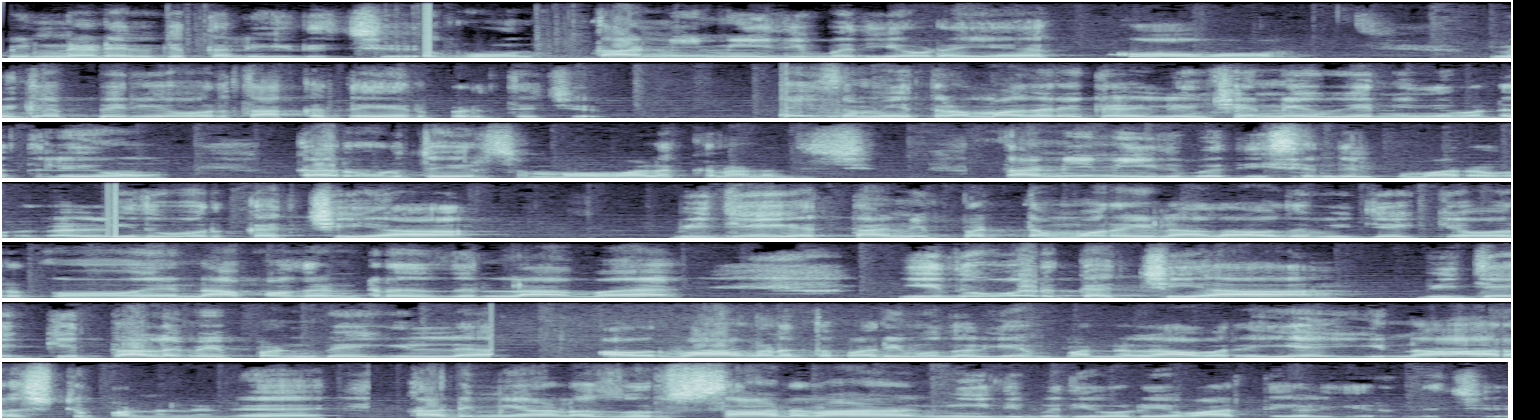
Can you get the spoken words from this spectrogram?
பின்னடைவுக்கு தள்ளிடுச்சு. தனி நீதிபதியோடைய கோபம் மிகப்பெரிய ஒரு தாக்கத்தை ஏற்படுத்துச்சு. அதே சமயத்தில் மதுரை கலையிலையும் சென்னை உயர்நீதிமன்றத்திலையும் கரூர் துயர் சம்பவம் வழக்கு நடந்துச்சு. தனி நீதிபதி செந்தில்குமார் அவர்கள் இது ஒரு கட்சியா? விஜயை தனிப்பட்ட முறையில் அதாவது விஜய்க்கு அவருக்கும் என்ன பகன்றது இல்லாமல் இது ஒரு கட்சியா? விஜய்க்கு தலைமை பண்பே இல்லை. அவர் வாகனத்தை பறிமுதல் ஏன் பண்ணல? அவரை ஏன் இன்னும் அரெஸ்ட் பண்ணலைன்னு கடுமையான ஒரு சாடலான நீதிபதியோடைய வார்த்தைகள் இருந்துச்சு.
